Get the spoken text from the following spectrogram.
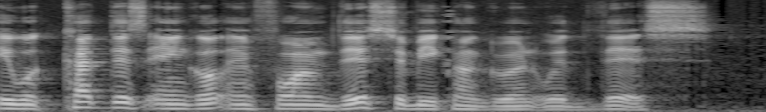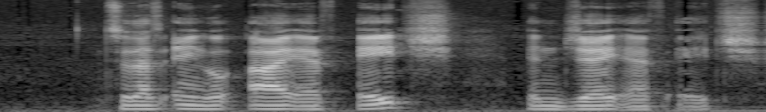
it would cut this angle and form this to be congruent with this. So that's angle IFH and JFH.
